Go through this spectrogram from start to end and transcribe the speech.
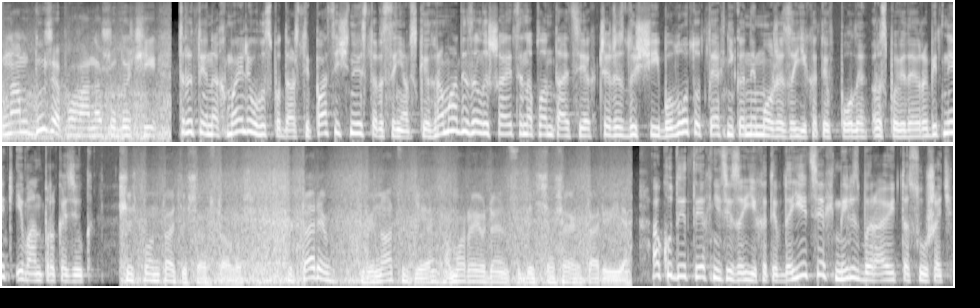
Нам дуже погано, що дощі. Третина хмелю в господарстві пасічної Старосинявської громади залишається на плантаціях. Через дощі й болото техніка не може заїхати в поле, розповідає робітник Іван Проказюк. Шість плантацій ще залишилось. Гектарів 12 є, а може й 11, десь ще гектарів є. А куди техніці заїхати вдається, хміль збирають та сушать.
